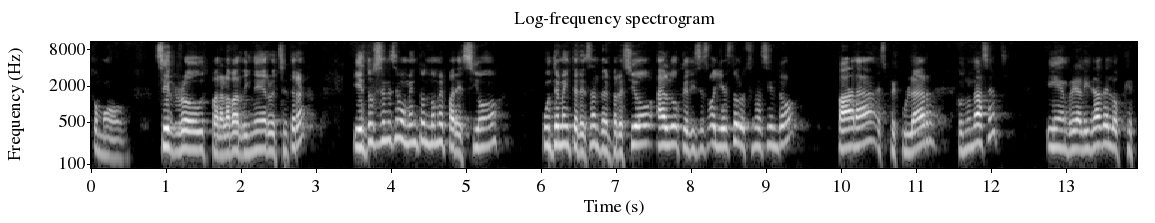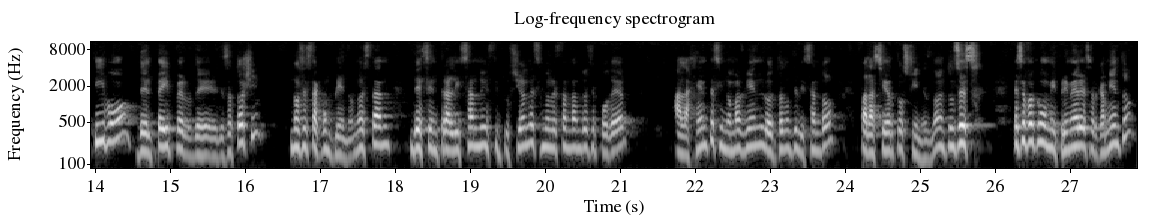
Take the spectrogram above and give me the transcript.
como Silk Road para lavar dinero, etc. Y entonces en ese momento no me pareció un tema interesante, me pareció algo que dices, oye, esto lo están haciendo para especular con un asset y en realidad el objetivo del paper de Satoshi no se está cumpliendo. No están descentralizando instituciones y no le están dando ese poder a la gente, sino más bien lo están utilizando para ciertos fines, ¿no? Entonces, ese fue como mi primer acercamiento.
